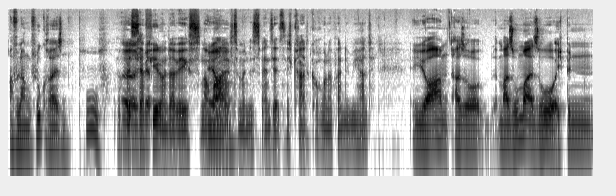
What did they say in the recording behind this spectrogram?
auf langen Flugreisen. Puh, Du bist äh, ja viel unterwegs, normal Ja. zumindest, wenn es jetzt nicht gerade Corona-Pandemie hat. Ja, also mal so, mal so. Ich bin,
